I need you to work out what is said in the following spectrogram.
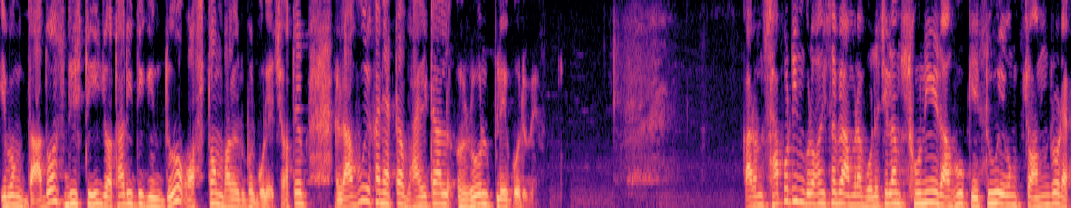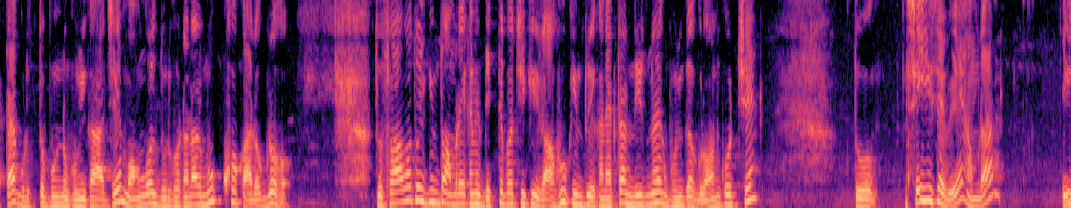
এবং দ্বাদশ দৃষ্টি যথারীতি কিন্তু অষ্টম ভাবের উপর পড়েছে। অতএব রাহু এখানে একটা ভাইটাল রোল প্লে করবে। কারণ সাপোর্টিং গ্রহ হিসাবে আমরা বলেছিলাম শনি, রাহু, কেতু এবং চন্দ্রর একটা গুরুত্বপূর্ণ ভূমিকা আছে, মঙ্গল দুর্ঘটনার মুখ্য কারক গ্রহ। তো স্বভাবতই কিন্তু আমরা এখানে দেখতে পাচ্ছি কি, রাহু কিন্তু এখানে একটা নির্ণায়ক ভূমিকা গ্রহণ করছে। তো সেই হিসেবে আমরা এই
